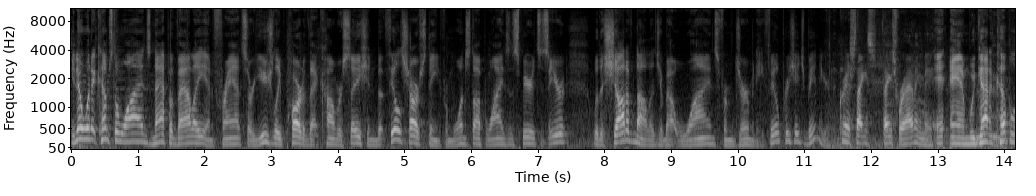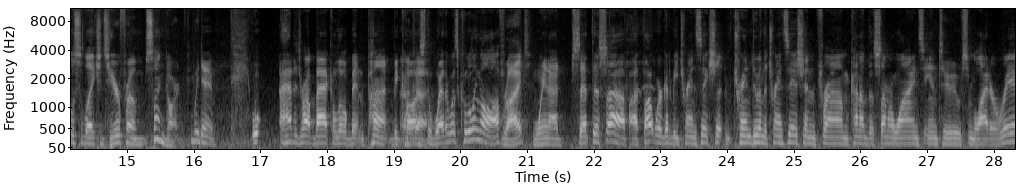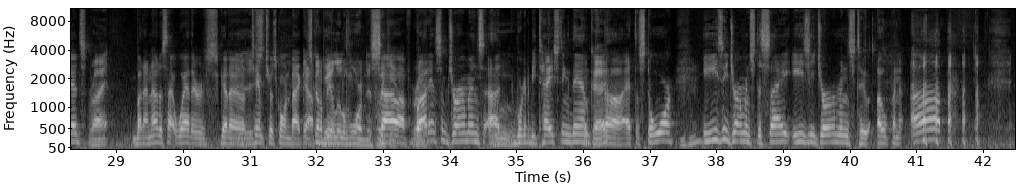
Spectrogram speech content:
You know, when it comes to wines, Napa Valley and France are usually part of that conversation, but Phil Scharfstein from One Stop Wines and Spirits is here with a shot of knowledge about wines from Germany. Phil, appreciate you being here today. Chris, thanks, thanks for having me. And, and we've got a couple of selections here from Sun Garden. We do. Well, I had to drop back a little bit and punt because Okay. the weather was cooling off. Right. When I set this up, I thought we were going to be transition, tran doing the transition from kind of the summer wines into some lighter reds. Right. But I noticed that weather's got a It's- temperature's going back it's up. It's gonna be a little warm this so weekend. I've brought Right. in some Germans. Uh, we're going to be tasting them Okay. Uh, at the store. Easy Germans to say, easy Germans to open up.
